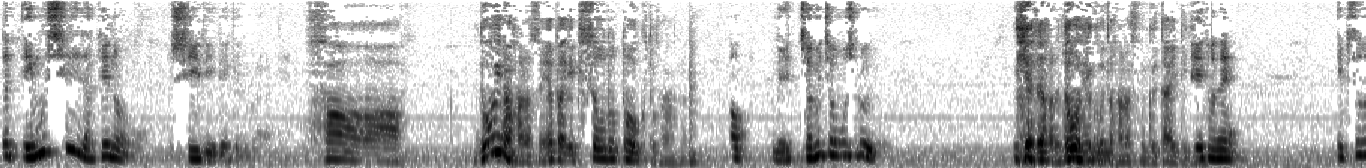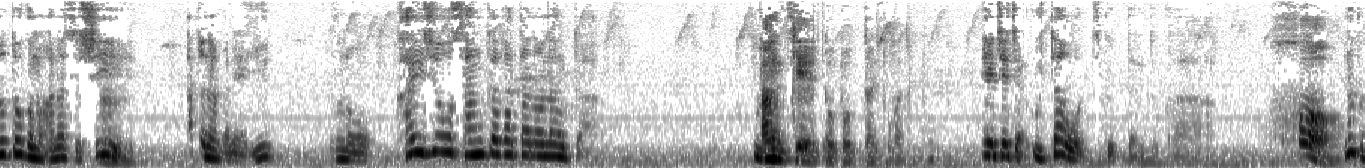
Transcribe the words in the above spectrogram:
だって MC だけの CD 出てるからね。はあ。どういうの話すの？やっぱエピソードトークとかなの？あめちゃめちゃ面白いよ。いやだからどういうこと話すの？具体的に。えっとねエピソードトークも話すし、うん。あとなんかねゆその会場参加型のなんかアンケート取ったりとかってこいや違う違う歌を作ったりとか。とはなんか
